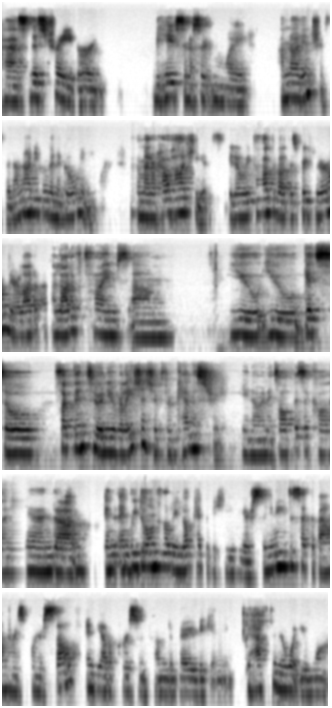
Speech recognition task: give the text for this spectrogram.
has this trait or behaves in a certain way i'm not interested. I'm not even going to go anywhere no matter how hot he is you know we talked about this briefly earlier a lot of a lot of times um, you you get so sucked into a new relationship through chemistry you know, and it's all physical and and um, and and we don't really look at the behavior. So you need to set the boundaries for yourself and the other person from the very beginning. You have to know what you want.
